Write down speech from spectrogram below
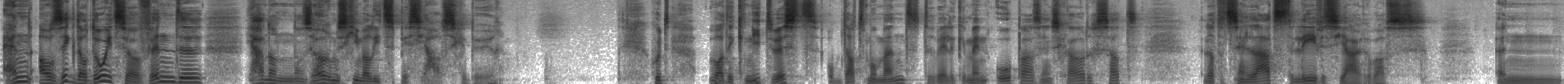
En als ik dat ooit zou vinden, ja, dan, dan zou er misschien wel iets speciaals gebeuren. Goed, wat ik niet wist op dat moment, terwijl ik in mijn opa zijn schouders zat, dat het zijn laatste levensjaren was. Een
